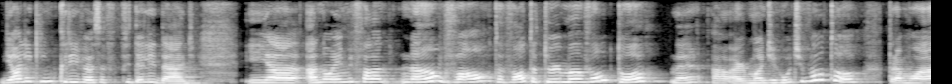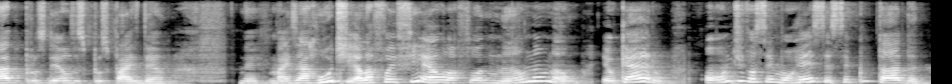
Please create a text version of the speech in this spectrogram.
E olha que incrível essa fidelidade. E a, a Noemi fala: Não, volta, volta, tua irmã voltou, né? A, a irmã de Ruth voltou para Moab, para os deuses, para os pais dela. Né? Mas a Ruth, ela foi fiel, ela falou: Não, não, não, eu quero onde você morrer, ser sepultada.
